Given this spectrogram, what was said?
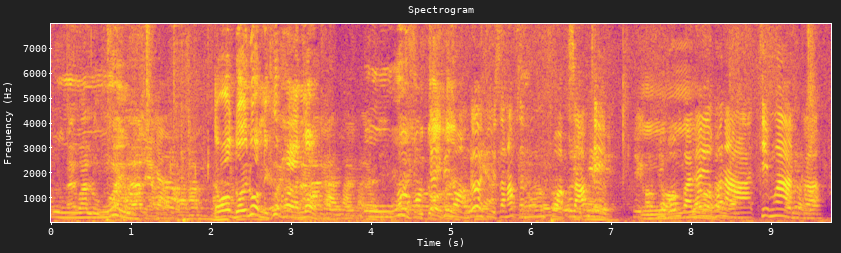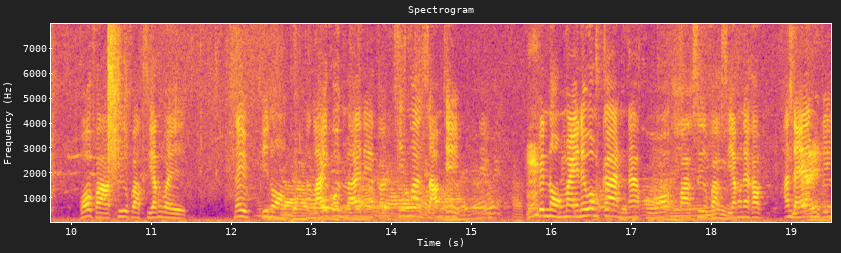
โอ้ยแต่ว่าโดยรวมนี่คือทานเนาะโอ้ยขอบใจพี่น้องเด้อที่สนับสนุนพวกสามเทพที่ผมกันในพนาทีมงานก็ขอฝากคือฝากเสียงไว้ ในพี่น้องทั้งหลายคนหลายเนี่ยกับทีมงานสามเทพเป็นน้องใหม่ในวงการนะขอฝากซื้อฝากเสียงนะครับ อันใดอันที่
